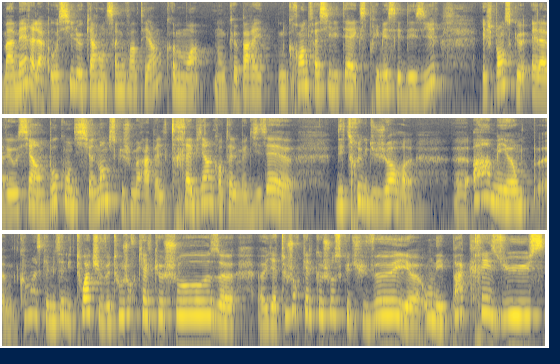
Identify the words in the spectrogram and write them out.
ma mère, elle a aussi le 45-21, comme moi, donc pareil, une grande facilité à exprimer ses désirs. Et je pense qu'elle avait aussi un beau conditionnement, parce que je me rappelle très bien quand elle me disait des trucs du genre euh, ah mais euh, comment est-ce qu'elle me disait mais toi tu veux toujours quelque chose euh, il y a toujours quelque chose que tu veux et on n'est pas Crésus.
